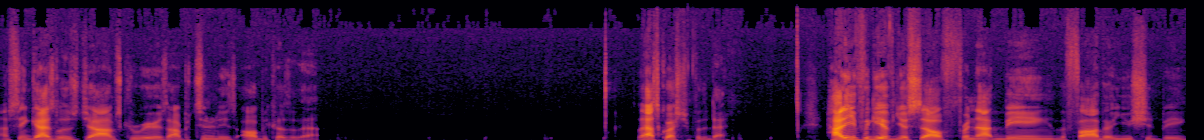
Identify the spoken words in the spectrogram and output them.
I've seen guys lose jobs, careers, opportunities, all because of that. Last question for the day. How do you forgive yourself for not being the father you should be?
